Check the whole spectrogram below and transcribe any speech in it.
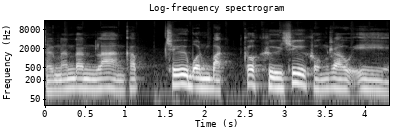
จากนั้นด้านล่างครับ ชื่อบนบัตรก็คือชื่อของเราเอง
